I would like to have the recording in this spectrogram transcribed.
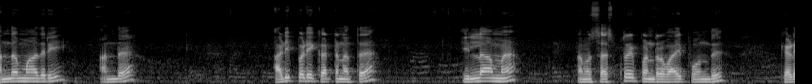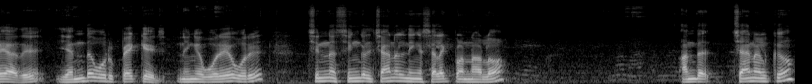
அந்த மாதிரி அந்த அடிப்படை கட்டணத்தை இல்லாமல் நம்ம சப்ஸ்கிரைப் பண்ணுற வாய்ப்பு வந்து கிடையாது. எந்த ஒரு பேக்கேஜ் நீங்கள் ஒரே ஒரு சின்ன சிங்கிள் சேனல் நீங்கள் செலக்ட் பண்ணாலும் அந்த சேனலுக்கும்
